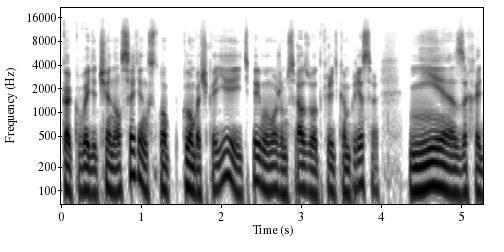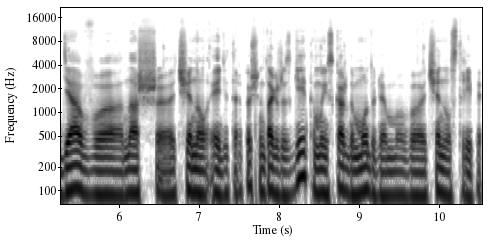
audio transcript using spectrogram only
как в Edit Channel Settings, кноп, кнопочка E, и теперь мы можем сразу открыть компрессор, не заходя в наш э, Channel Editor. Точно так же с гейтом и с каждым модулем в Channel Strip.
